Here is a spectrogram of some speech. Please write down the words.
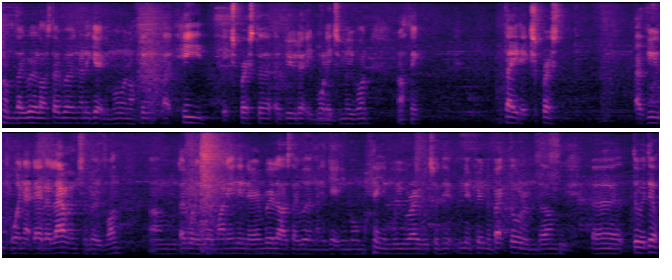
um, they realised they weren't going to get any more and I think like he expressed a, a view that he wanted to move on and I think they'd expressed a viewpoint that they'd allow him to move on um, they wanted more money in there and realised they weren't going to get any more money and we were able to nip, nip in the back door and um, uh, do a deal.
